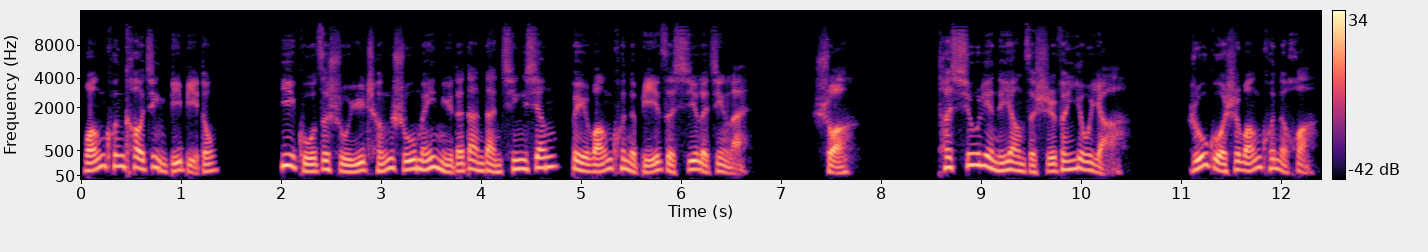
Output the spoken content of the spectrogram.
王坤靠近比比东，一股子属于成熟美女的淡淡清香被王坤的鼻子吸了进来。爽，他修炼的样子十分优雅。如果是王坤的话，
